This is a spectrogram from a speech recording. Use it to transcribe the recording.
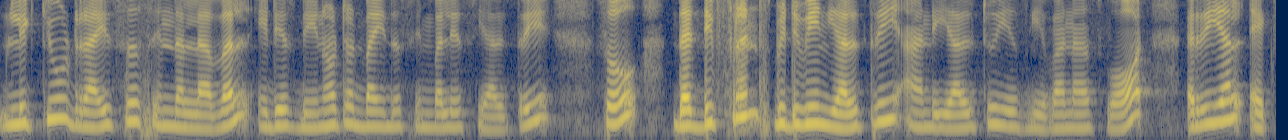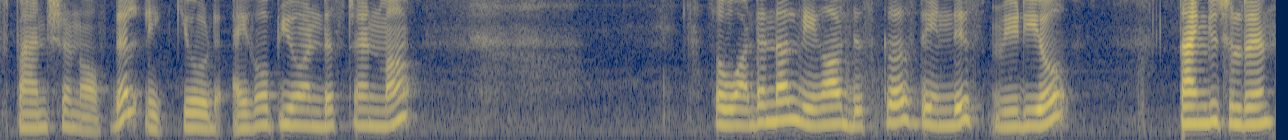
liquid rises in the level. It is denoted by the symbol is L3 so the difference between L3 and L2 is given as what? Real expansion of the liquid. I hope you understand ma. So what and all we have discussed in this video. Thank you children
